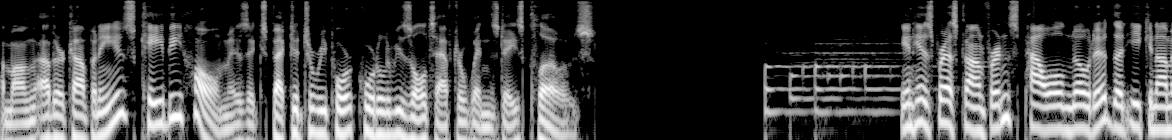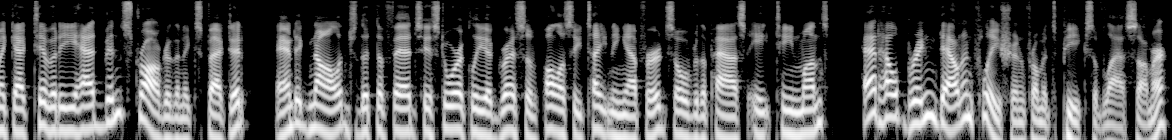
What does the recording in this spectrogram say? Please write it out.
Among other companies, KB Home is expected to report quarterly results after Wednesday's close. In his press conference, Powell noted that economic activity had been stronger than expected and acknowledged that the Fed's historically aggressive policy tightening efforts over the past 18 months had helped bring down inflation from its peaks of last summer.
